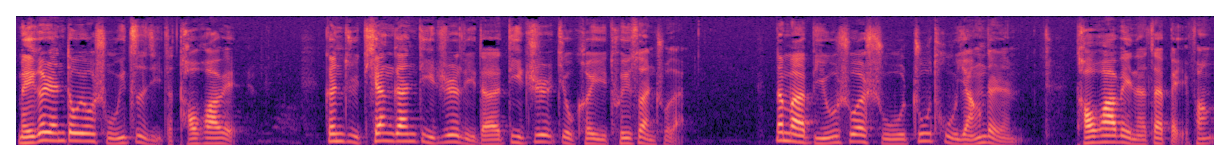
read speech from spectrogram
每个人都有属于自己的桃花位，根据天干地支里的地支就可以推算出来。那么，比如说属猪、兔、羊的人，桃花位呢在北方；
